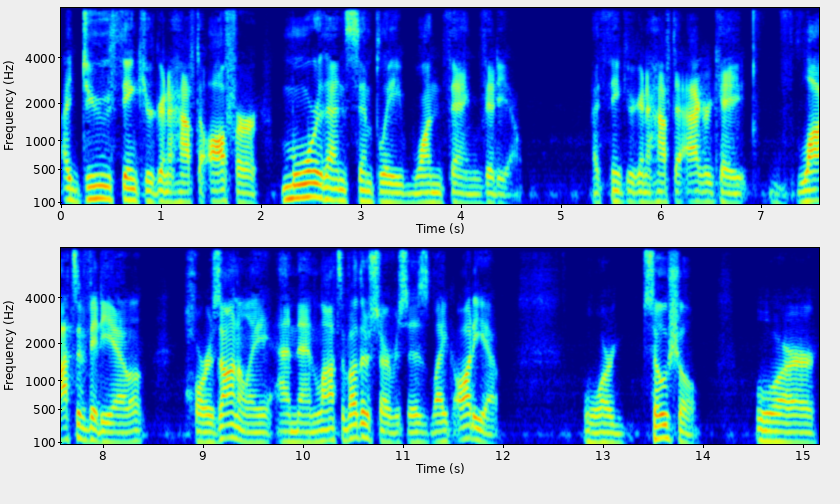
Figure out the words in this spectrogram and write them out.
I do think you're going to have to offer more than simply one thing video. I think you're going to have to aggregate lots of video horizontally and then lots of other services like audio or social or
